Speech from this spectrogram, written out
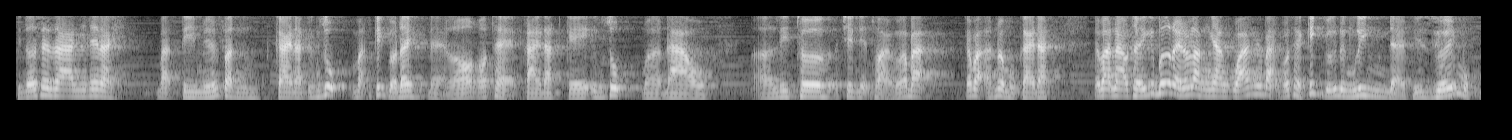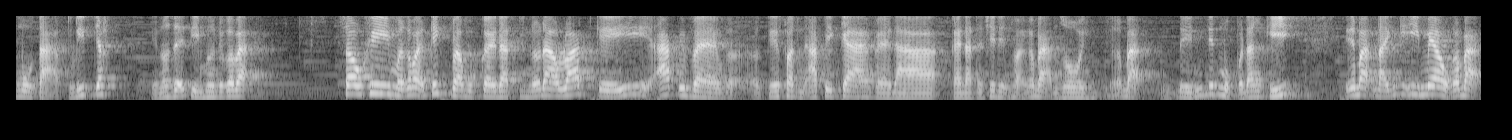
thì nó sẽ ra như thế này bạn tìm đến phần cài đặt ứng dụng bạn kích vào đây để nó có thể cài đặt cái ứng dụng mà đào uh, liter trên điện thoại của các bạn. Các bạn ấn vào mục cài đặt. Các bạn nào thấy cái bước này nó lằng nhằng quá các bạn có thể kích vào cái đường link để phía dưới mục mô tả clip nhé thì nó dễ tìm hơn cho các bạn. Sau khi mà các bạn kích vào mục cài đặt thì nó download cái app về cái phần APK về đà cài đặt ở trên điện thoại các bạn rồi. Các bạn đến tiết mục và đăng ký. Thì các bạn đánh cái email của các bạn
